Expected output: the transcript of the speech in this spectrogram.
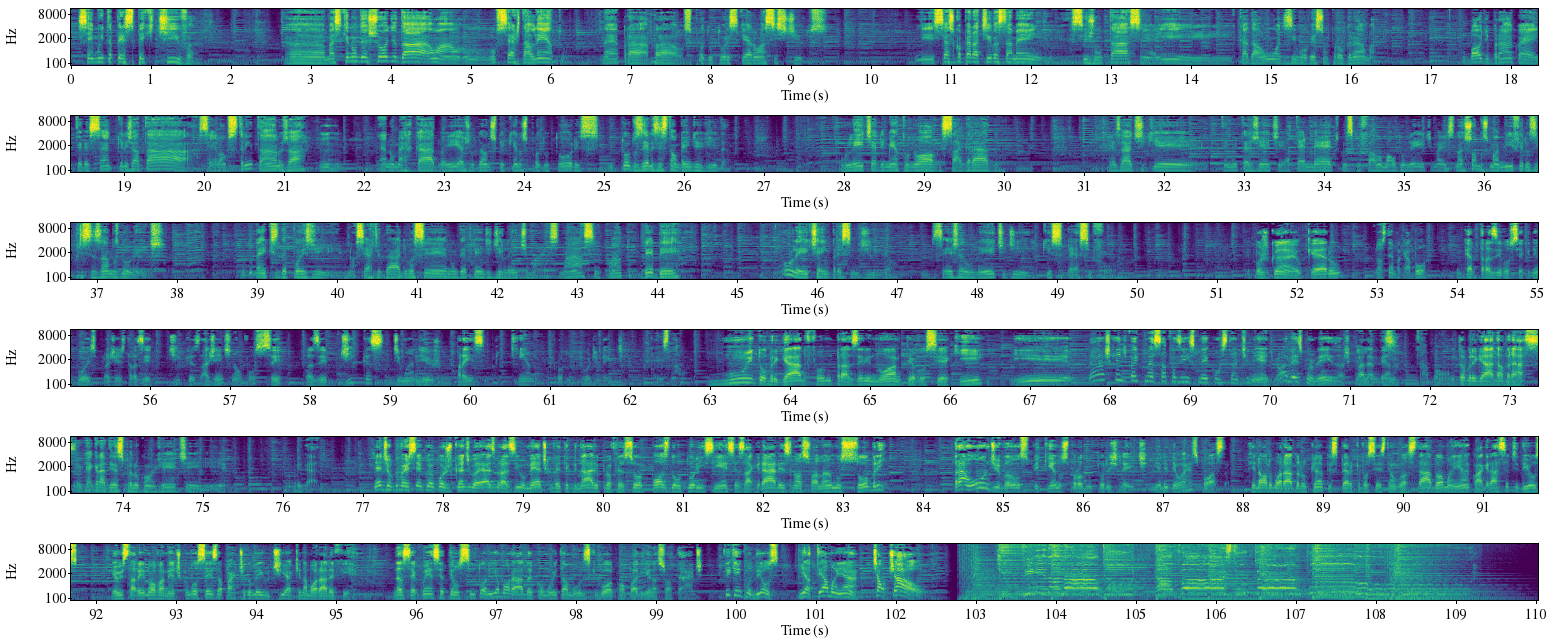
sem muita perspectiva, uh, mas que não deixou de dar uma, um, um, certo alento né, para os produtores que eram assistidos. E se as cooperativas também se juntassem aí e cada uma desenvolvesse um programa. O balde branco é interessante porque ele já está, sei lá, uns 30 anos já uhum. né, no mercado aí, ajudando os pequenos produtores e todos eles estão bem de vida. O leite é alimento nobre, sagrado. Apesar de que tem muita gente, até médicos, que falam mal do leite, mas nós somos mamíferos e precisamos do leite. Tudo bem que depois de uma certa idade você não depende de leite mais, mas enquanto bebê, o leite é imprescindível, seja o leite de que espécie for. E Pojucan, eu quero. Nosso tempo acabou? Eu quero trazer você aqui depois para a gente trazer dicas, a gente não, você, trazer dicas de manejo para esse pequeno produtor de leite. Pois não. Muito obrigado, foi um prazer enorme ter você aqui. E eu acho que a gente vai começar a fazer isso meio constantemente. Uma vez por mês, acho que vale a pena. Tá bom. Muito obrigado, abraço. Eu que agradeço pelo convite e obrigado. Gente, eu conversei com o Epojucante de Goiás, Brasil, médico veterinário, professor, pós-doutor em ciências agrárias. Nós falamos sobre para onde vão os pequenos produtores de leite? E ele deu a resposta. Final do Morada no Campo, espero que vocês tenham gostado. Amanhã, com a graça de Deus, eu estarei novamente com vocês a partir do meio-dia aqui na Morada FM. Na sequência, tem um Sintonia Morada com muita música e boa companhia na sua tarde. Fiquem com Deus e até amanhã. Tchau, tchau! Divino Ronaldo, a voz do campo.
